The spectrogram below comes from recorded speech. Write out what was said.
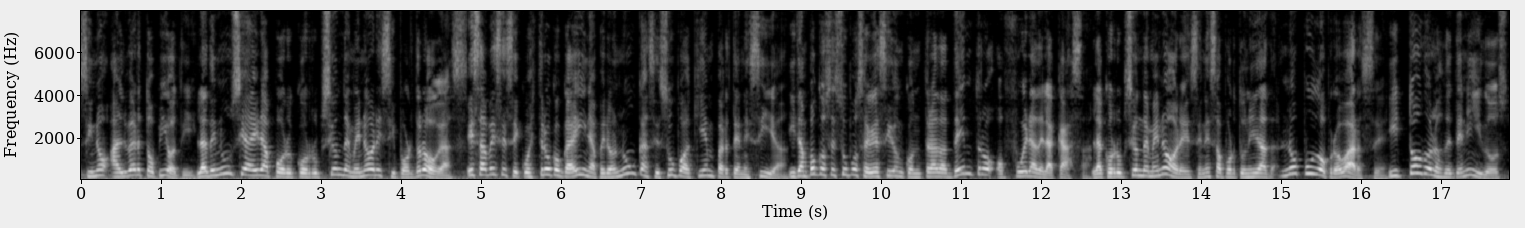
sino Alberto Piotti. La denuncia era por corrupción de menores y por drogas. Esa vez se secuestró cocaína, pero nunca se supo a quién pertenecía. Y tampoco se supo si había sido encontrada dentro o fuera de la casa. La corrupción de menores en esa oportunidad no pudo probarse y todos los detenidos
